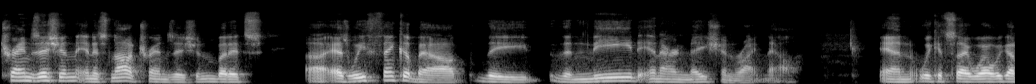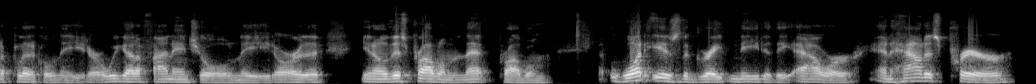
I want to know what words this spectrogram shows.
transition, and it's not a transition, but it's uh, as we think about the the need in our nation right now, and we could say, well, we got a political need, or we got a financial need, or the you know this problem and that problem. What is the great need of the hour, and how does prayer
